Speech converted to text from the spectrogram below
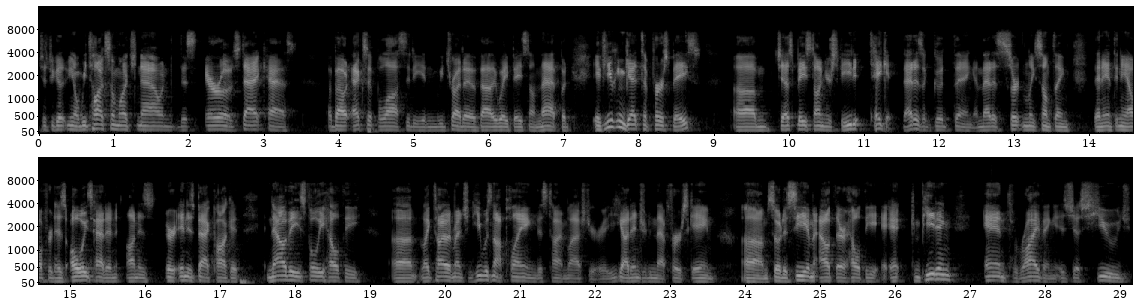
just because you know we talk so much now in this era of Statcast about exit velocity, and we try to evaluate based on that. But if you can get to first base. Um, just based on your speed, take it. That is a good thing, and that is certainly something that Anthony Alford has always had in, on his or in his back pocket. Now that he's fully healthy, uh, like Tyler mentioned, he was not playing this time last year. He got injured in that first game. Um, so to see him out there healthy, competing, and thriving is just huge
